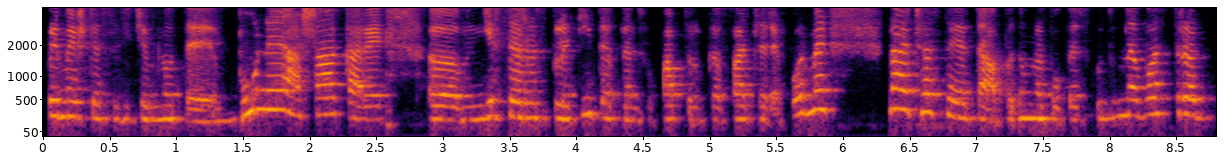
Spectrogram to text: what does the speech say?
primește, să zicem, note bune, așa, care um, este răsplătită pentru faptul că face reforme. La această etapă, domnule Popescu, dumneavoastră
